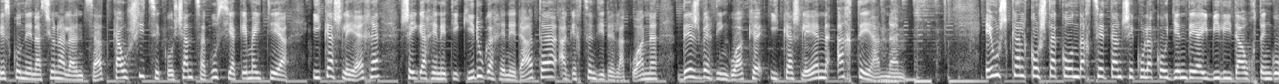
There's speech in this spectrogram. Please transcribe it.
hezkunde nazionalantzat, kausitzeko xantza guziak emaitea ikasleer, seigarrenetik irugarrenerat, agertzen direlakoan, desberdingoak ikasleen artean. Euskal Kostako ondartzetan sekulako jendea ibili da urtengo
